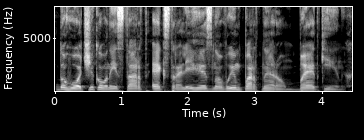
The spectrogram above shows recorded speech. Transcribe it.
Довгоочікуваний старт екстраліги з новим партнером BetKing.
